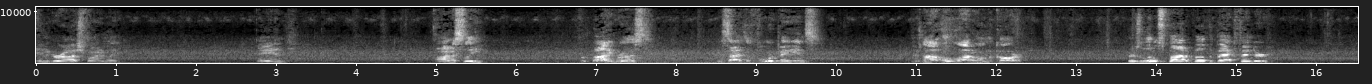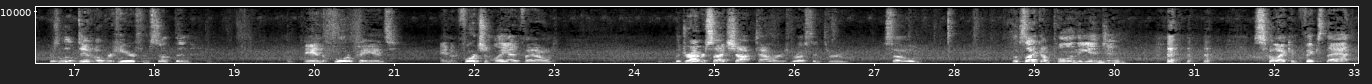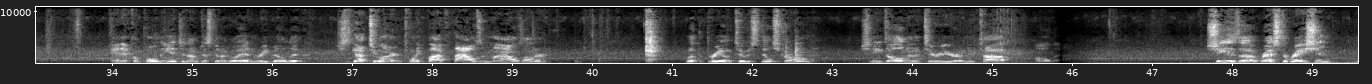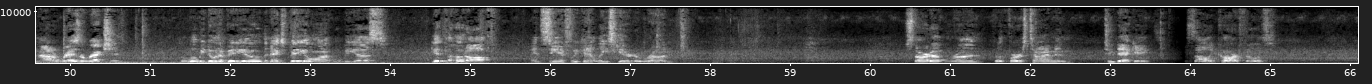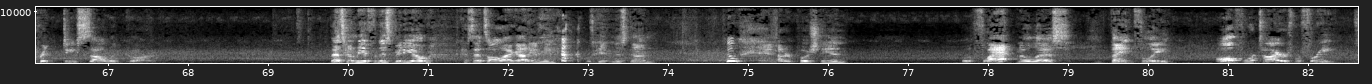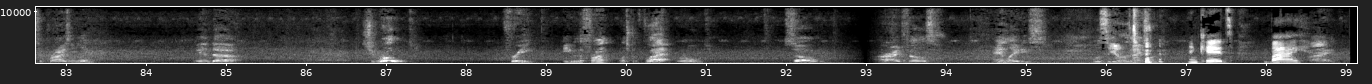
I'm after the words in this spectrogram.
in the garage finally. And honestly, for body rust, besides the floor pans, there's not a whole lot on the car. There's a little spot above the back fender. There's a little dent over here from something. And the floor pans. And unfortunately, I found the driver's side shock tower is rusted through. So, looks like I'm pulling the engine. so I can fix that. And if I'm pulling the engine, I'm just going to go ahead and rebuild it. She's got 225,000 miles on her. But the 302 is still strong. She needs all new interior, a new top, all that. She is a restoration, not a resurrection. So we'll be doing a video. The next video on it will be us getting the hood off and see if we can at least get her to run. Start up and run for the first time in two decades. Solid car, fellas. Pretty solid car. That's going to be it for this video because that's all I got in me was getting this done. Whew. And got her pushed in with a flat, no less. And thankfully, all four tires were free, surprisingly. And uh, she rolled free. Even the front with the flat rolled. So, all right, fellas and ladies. We'll see you on the next one. And kids, bye. Bye.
